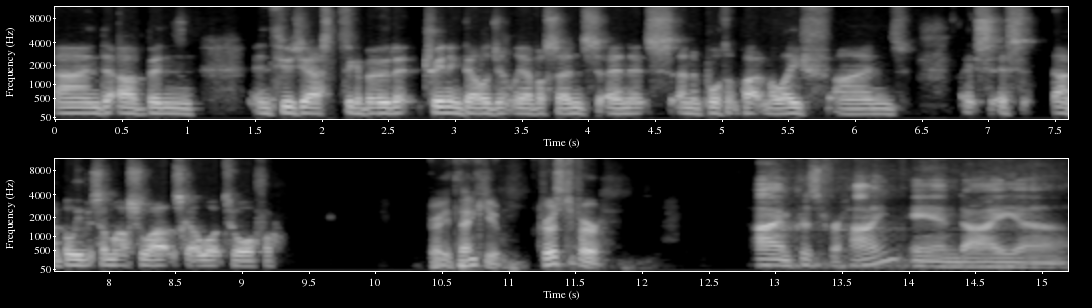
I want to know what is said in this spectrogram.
And I've been enthusiastic about it, training diligently ever since, and it's an important part of my life. And it's, it's I believe it's a martial art that's got a lot to offer. Great, thank you, Christopher. Hi, I'm Christopher Hine, and I uh,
